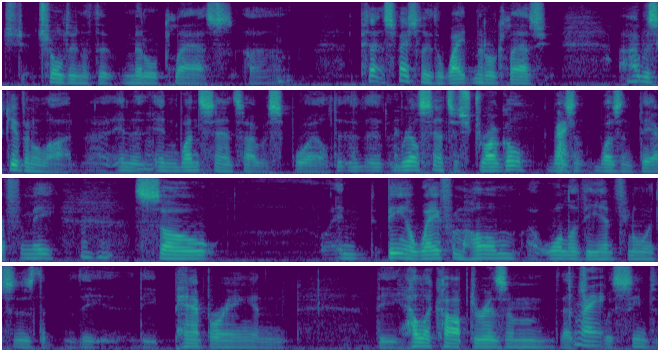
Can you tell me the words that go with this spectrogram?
ch- children of the middle class, uh, especially the white middle class, I was given a lot. Uh, In, a- in one sense, I was spoiled. The, the real sense of struggle wasn't, wasn't there for me. So in being away from home, uh, all of the influences, the, the, the pampering and the helicopterism that Right. was seemed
